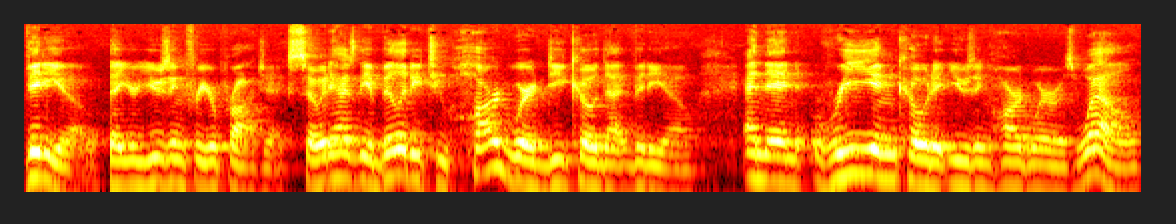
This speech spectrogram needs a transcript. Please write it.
video that you're using for your projects. So it has the ability to hardware decode that video and then re-encode it using hardware as well.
